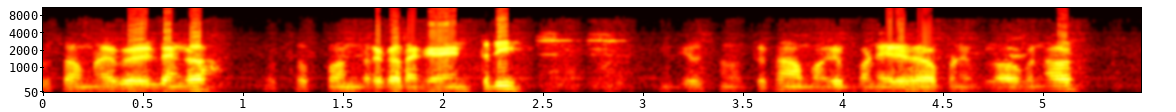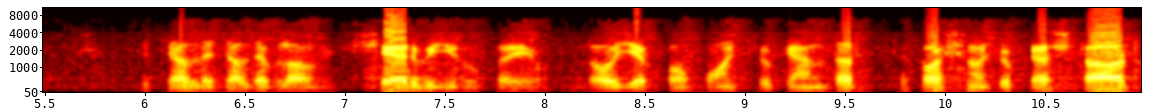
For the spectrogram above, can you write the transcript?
ਉਹ ਸਾਹਮਣੇ ਬਿਲਡਿੰਗ ਆ। ਉੱਥੋਂ ਆਪਾਂ ਅੰਦਰ ਕਰਾਂਗੇ ਐਂਟਰੀ ਜੋ ਤੁਹਾਨੂੰ ਦਿਖਾਵਾਂਗੇ ਬਣੇ ਰਹੋ ਆਪਣੇ ਬਲੌਗ ਨਾਲ। ਤੇ ਚੱਲਦੇ ਚੱਲਦੇ ਬਲੌਗ ਸ਼ੇਅਰ ਵੀ ਜ਼ਰੂਰ ਕਰਿਓ। ਲਓ ਜੀ, ਆਪਾਂ ਪਹੁੰਚ ਚੁੱਕੇ ਹਾਂ ਅੰਦਰ, ਤੇ ਫੰਕਸ਼ਨ ਹੋ ਚੁੱਕਿਆ ਸਟਾਰਟ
